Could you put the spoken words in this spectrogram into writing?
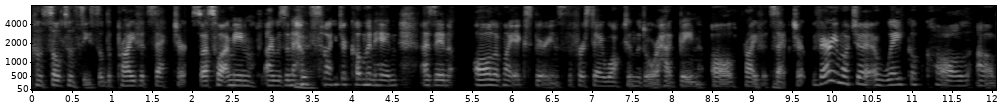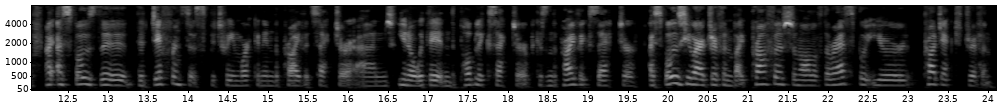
consultancy, so the private sector. So that's what I mean. I was an outsider coming in, as in all of my experience the first day I walked in the door had been all private sector. Very much a, a wake up call of, I, I, suppose, the the differences between working in the private sector and you know within the public sector. Because in the private sector, I suppose you are driven by profit and all of the rest, but you're project driven.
